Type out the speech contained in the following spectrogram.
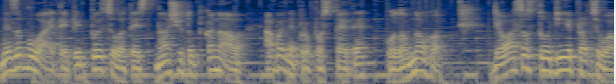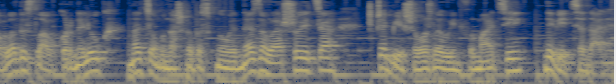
Не забувайте підписуватись на наш YouTube канал, аби не пропустити головного. Для вас у студії працював Владислав Корнелюк. На цьому наш випуск новин не завершується. Ще більше важливої інформації дивіться далі.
